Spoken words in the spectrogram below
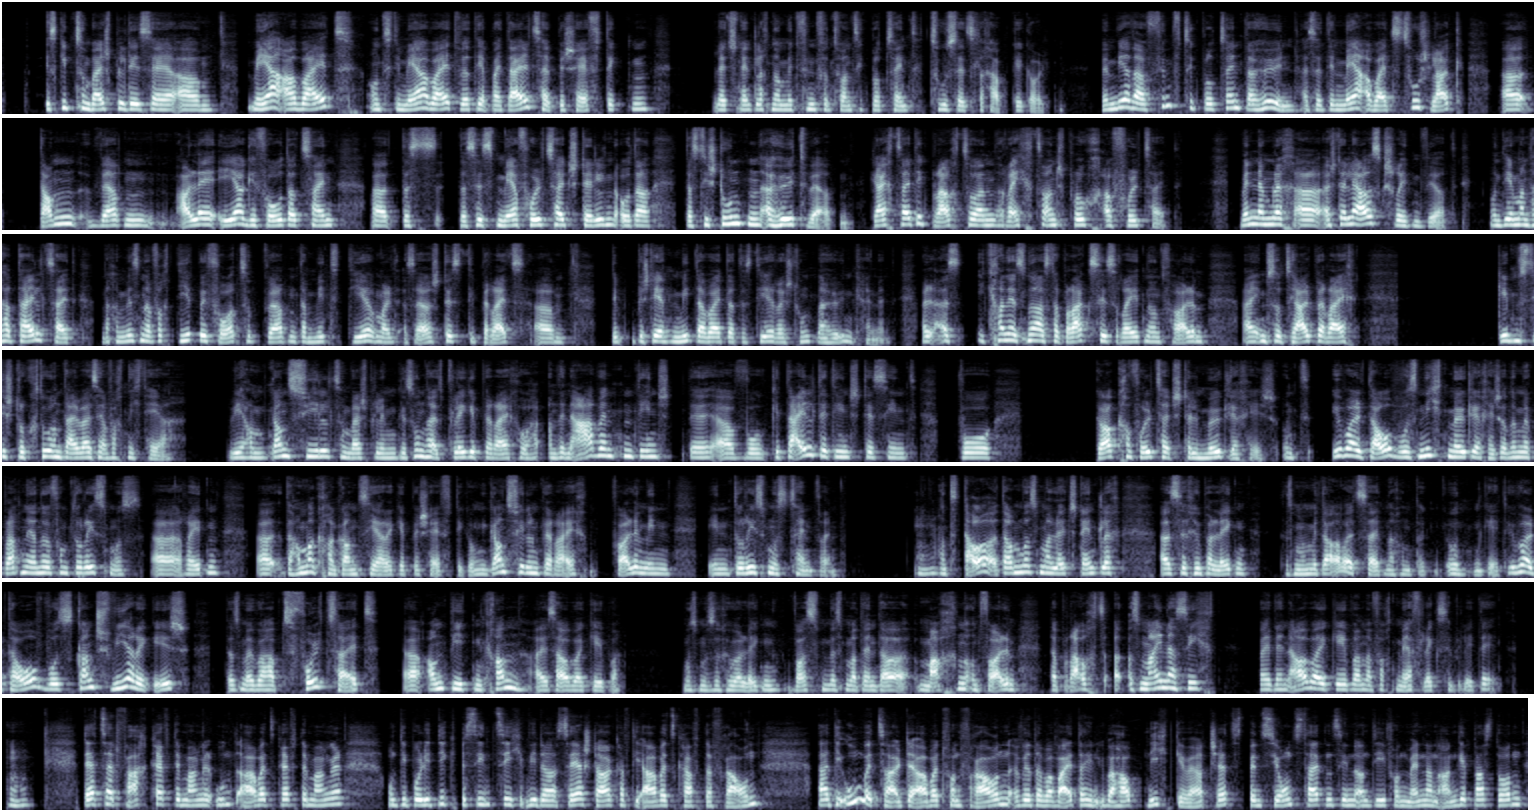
es gibt zum Beispiel diese ähm, Mehrarbeit und die Mehrarbeit wird ja bei Teilzeitbeschäftigten letztendlich nur mit 25 Prozent zusätzlich abgegolten. Wenn wir da auf 50 Prozent erhöhen, also den Mehrarbeitszuschlag, äh, dann werden alle eher gefordert sein, äh, dass, dass es mehr Vollzeitstellen oder dass die Stunden erhöht werden. Gleichzeitig braucht so einen Rechtsanspruch auf Vollzeit. Wenn nämlich äh, eine Stelle ausgeschrieben wird und jemand hat Teilzeit, dann müssen einfach die bevorzugt werden, damit die mal als erstes die bereits ähm, die bestehenden Mitarbeiter, dass die ihre Stunden erhöhen können. Weil als, ich kann jetzt nur aus der Praxis reden und vor allem äh, im Sozialbereich geben es die Strukturen teilweise einfach nicht her. Wir haben ganz viel, zum Beispiel im Gesundheitspflegebereich, wo an den Abenden Dienste, äh, wo geteilte Dienste sind, wo gar keine Vollzeitstelle möglich ist. Und überall da, wo es nicht möglich ist, oder wir brauchen ja nur vom Tourismus äh, reden, äh, da haben wir keine ganzjährige Beschäftigung in ganz vielen Bereichen, vor allem in, in Tourismuszentren. Mhm. Und da, da muss man letztendlich äh, sich überlegen, dass man mit der Arbeitszeit nach unten geht. Überall da, wo es ganz schwierig ist, dass man überhaupt Vollzeit äh, anbieten kann als Arbeitgeber, muss man sich überlegen, was müssen wir denn da machen und vor allem, da braucht es aus meiner Sicht bei den Arbeitgebern einfach mehr Flexibilität. Mhm. Derzeit Fachkräftemangel und Arbeitskräftemangel und die Politik besinnt sich wieder sehr stark auf die Arbeitskraft der Frauen. Äh, die unbezahlte Arbeit von Frauen wird aber weiterhin überhaupt nicht gewertschätzt. Pensionszeiten sind an die von Männern angepasst worden.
